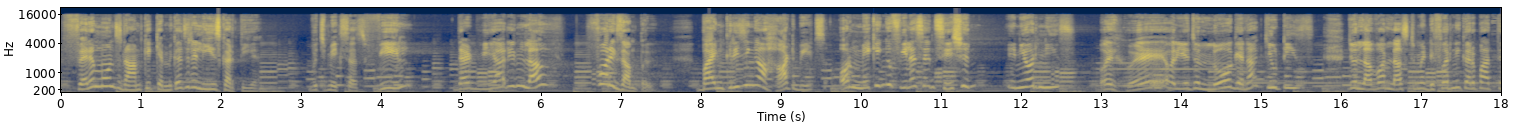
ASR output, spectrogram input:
फेरोमोन्स नाम के केमिकल्स रिलीज़ करती है which makes us feel that we are in love for example by increasing your heartbeats or making you feel a sensation in your knees. ओए होए, और ये जो लोग है ना क्यूटीज जो लव और लस्ट में डिफर नहीं कर पाते,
